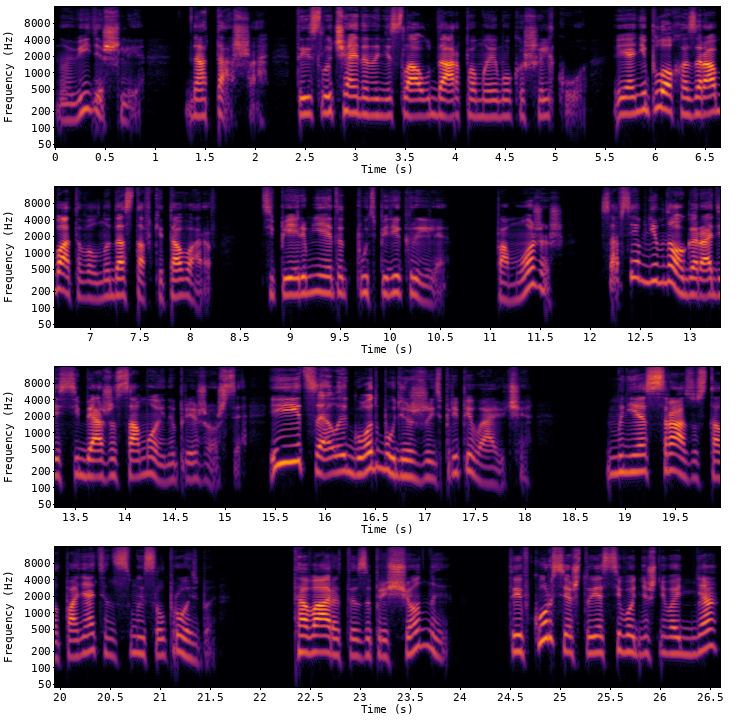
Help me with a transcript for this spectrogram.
Но видишь ли, Наташа, ты случайно нанесла удар по моему кошельку. Я неплохо зарабатывал на доставке товаров. Теперь мне этот путь перекрыли. Поможешь? Совсем немного ради себя же самой напряжешься. И целый год будешь жить припеваючи. Мне сразу стал понятен смысл просьбы. Товары-то запрещенные? Ты в курсе, что я с сегодняшнего дня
